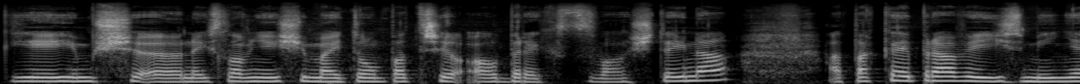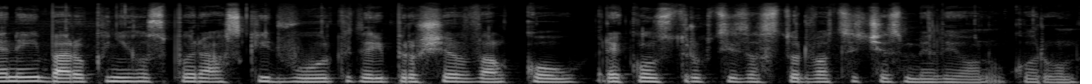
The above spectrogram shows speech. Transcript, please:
k jejímž eh, nejslavnějším majitelům patřil Albrecht z Valštejna a také právě již zmíněný barokní hospodářský dvůr, který prošel velkou rekonstrukci za 126 milionů korun.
